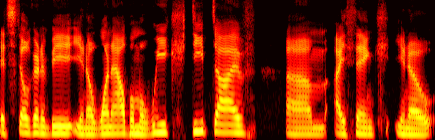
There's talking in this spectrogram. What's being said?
it's still going to be, you know, one album a week, deep dive. Um, I think, you know,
